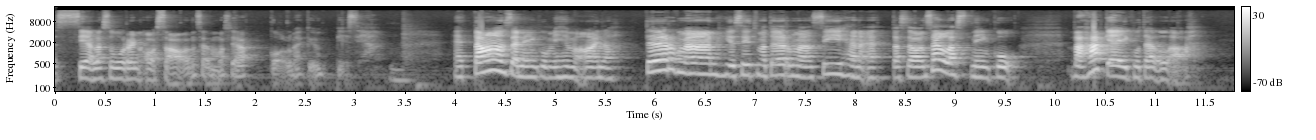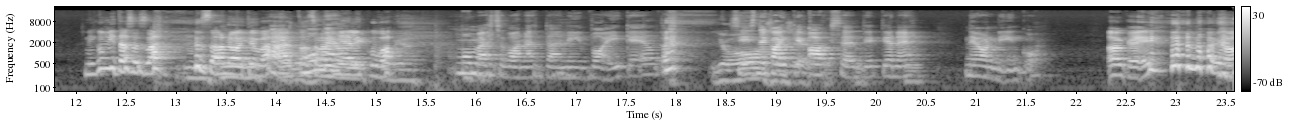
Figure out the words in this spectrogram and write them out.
siellä suurin osa on semmoisia kolmekymppisiä. Mm. Että on se, niin kuin, mihin mä aina törmään, ja sitten mä törmään siihen, että se on sellaista niin kuin, vähän keikutellaan. Niin kuin mitä sä sa- mm, sanoit niin, jo vähän, että on sellainen mielikuva. Mun mielestä se vaan näyttää niin vaikealta. Joo, siis ne kaikki se- aksentit ja ne, ne on niinku... Okei, okay. no joo.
